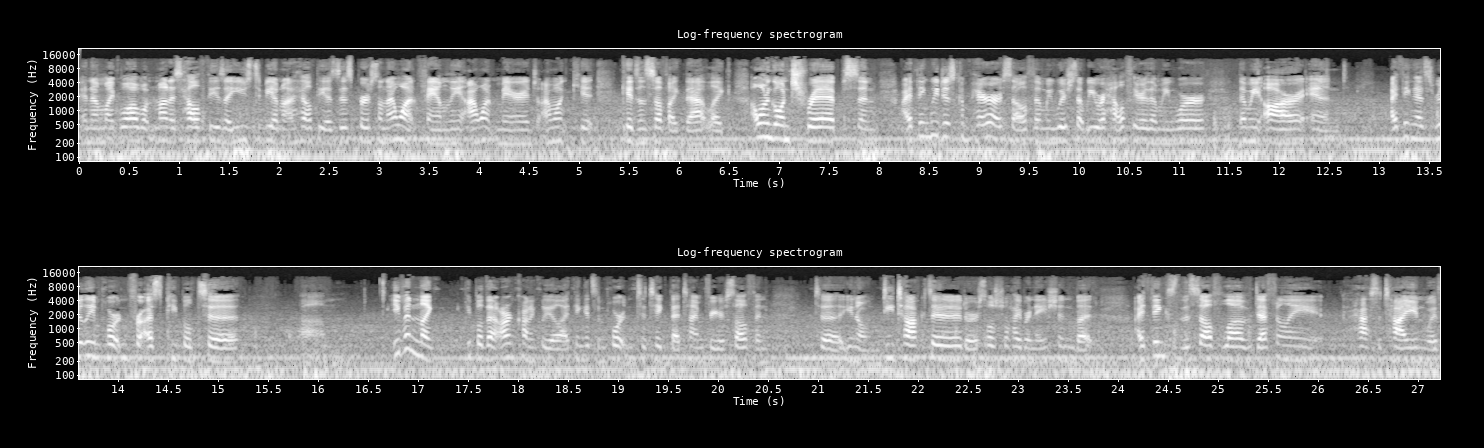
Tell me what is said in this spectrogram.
and I'm like, well, I'm not as healthy as I used to be. I'm not healthy as this person. I want family. I want marriage. I want kid, kids and stuff like that. Like, I want to go on trips, and I think we just compare ourselves, and we wish that we were healthier than we were, than we are, and I think that's really important for us people to, um, even like people that aren't chronically ill, I think it's important to take that time for yourself and to, you know, detox it or social hibernation. But I think the self love definitely has to tie in with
